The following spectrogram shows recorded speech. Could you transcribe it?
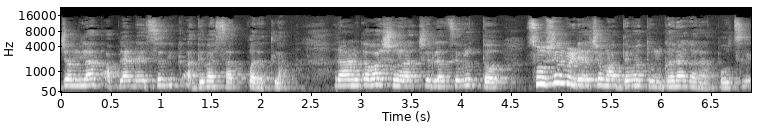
जंगलात आपल्या नैसर्गिक अधिवासात परतला. रानगवा शहरात शिरल्याचे वृत्त सोशल मीडियाच्या माध्यमातून घराघरात पोहोचले.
